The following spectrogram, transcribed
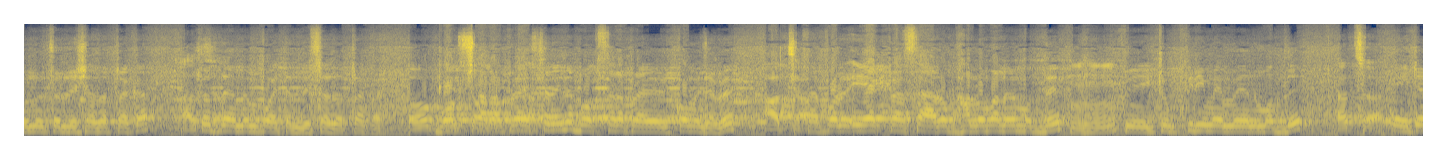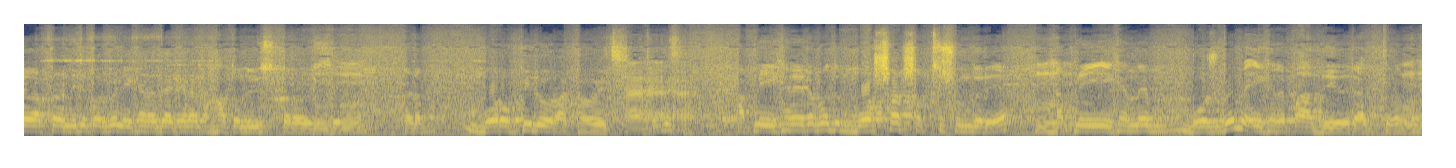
উনচল্লিশ হাজার টাকা আচ্ছা। চোদ্দ এম এম পঁয়তাল্লিশ হাজার টাকা। বক্স ছাড়া। প্রাইসটা নিলে বক্স ছাড়া প্রায় কমে যাবে। আচ্ছা। তারপরে এই একটা আছে আরও ভালো মানের মধ্যে একটু প্রিমিয়াম এর মধ্যে। আচ্ছা। এইটা আপনারা নিতে পারবেন এখানে দেখেন একটা হাতল ইউজ করা হয়েছে। একটা বড় পিলো রাখা হয়েছে হ্যাঁ, ঠিক হ্যাঁ, আছে? আপনি এখানে এটার মধ্যে বসার সবচেয়ে সুন্দর এ, আপনি এখানে বসবেন এখানে পা দিয়ে রাখতে পারবেন।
